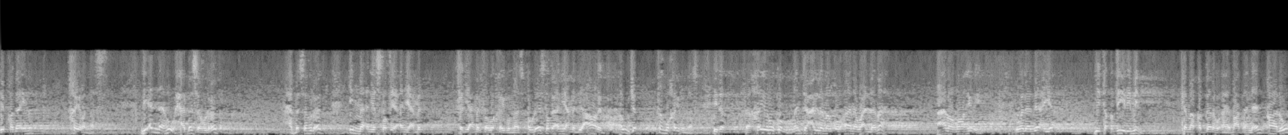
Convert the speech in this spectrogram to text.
يبقى دائما خير الناس. لأنه حبسه العذر. حبسه العذر. إما أن يستطيع أن يعمل فليعمل فهو خير الناس أو لا يستطيع أن يعمل لعارض أوجب فهو خير الناس. إذا فخيركم من تعلم القرآن وعلمه على ظاهره ولا داعي لتقدير منه كما قدره بعض أهل العلم. قالوا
